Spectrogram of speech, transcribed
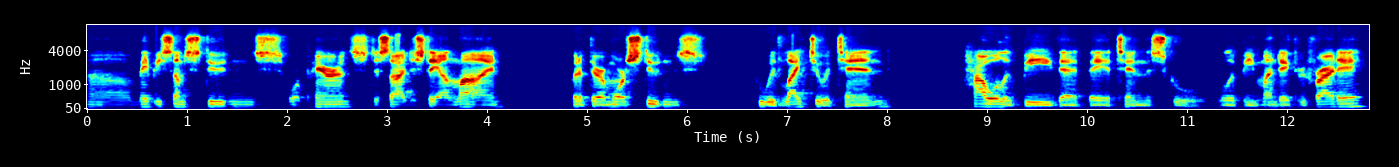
Uh, maybe some students or parents decide to stay online, but if there are more students who would like to attend, how will it be that they attend the school? Will it be Monday through Friday?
